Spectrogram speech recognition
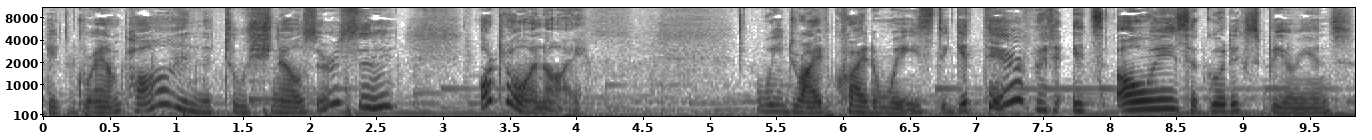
it's Grandpa and the two Schnauzers and Otto and I. We drive quite a ways to get there, but it's always a good experience.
